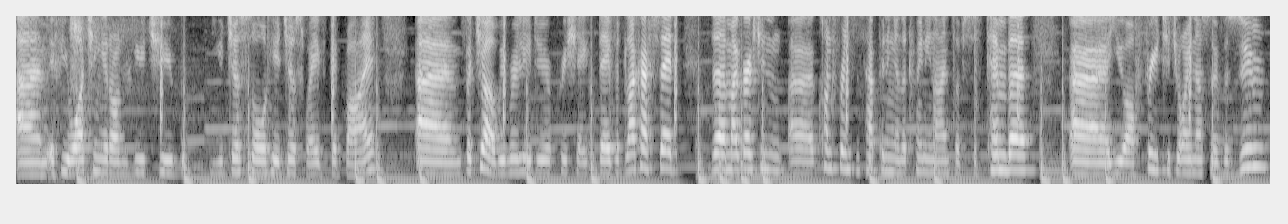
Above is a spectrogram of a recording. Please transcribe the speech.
Um, if you're watching it on YouTube, you just saw he just waved goodbye. Um, but yeah, we really do appreciate David. Like I said, the migration uh, conference is happening on the 29th of September. Uh, you are free to join us over Zoom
